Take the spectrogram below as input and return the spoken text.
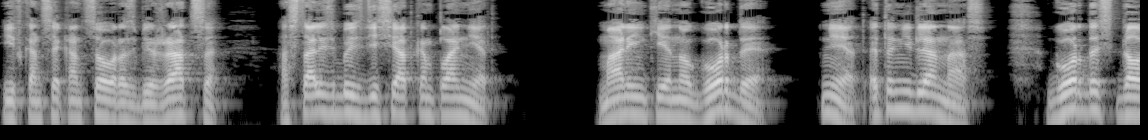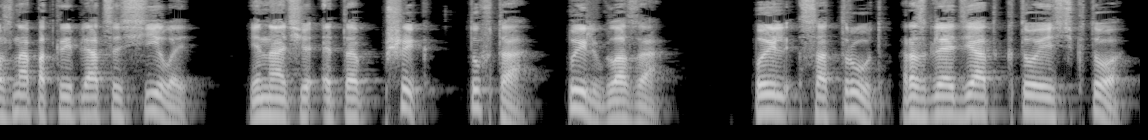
и в конце концов разбежаться, остались бы с десятком планет. Маленькие, но гордые? Нет, это не для нас. Гордость должна подкрепляться силой, иначе это пшик, туфта, пыль в глаза. Пыль сотрут, разглядят, кто есть кто,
